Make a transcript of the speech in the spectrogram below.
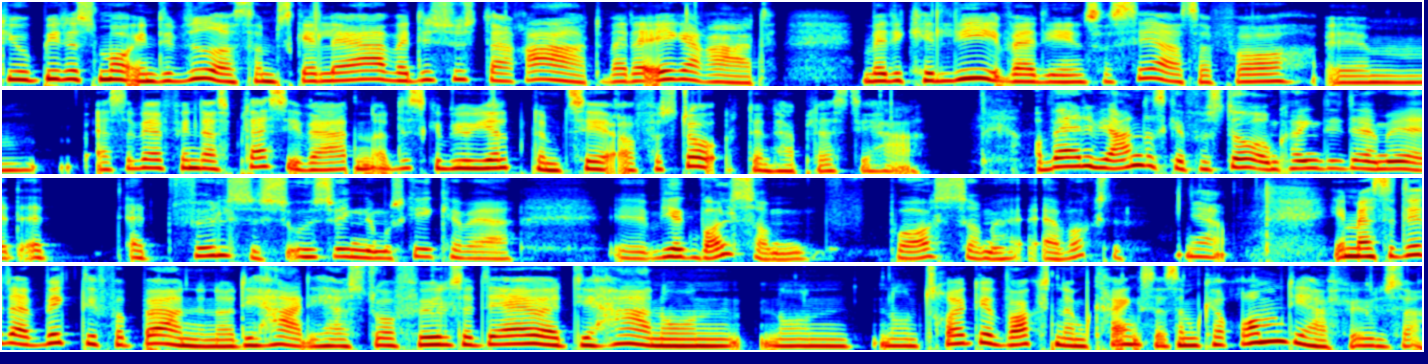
De er jo bitte små individer, som skal lære, hvad de synes, der er rart, hvad der ikke er rart, hvad de kan lide, hvad de interesserer sig for. Øhm, altså ved at finde deres plads i verden, og det skal vi jo hjælpe dem til at forstå, den her plads, de har. Og hvad er det, vi andre skal forstå omkring det der med, at, at, at følelsesudsvingene måske kan være øh, virke voldsomme på os, som er voksne? Ja, Jamen altså det, der er vigtigt for børnene, når de har de her store følelser, det er jo, at de har nogle, nogle, nogle trygge voksne omkring sig, som kan rumme de her følelser.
